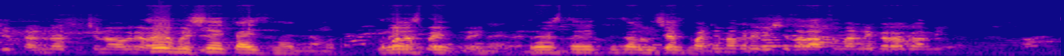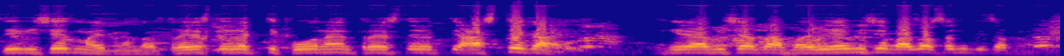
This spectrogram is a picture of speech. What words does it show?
जे त्यांना सूचना वगैरे तो व्हायला विषय पाहिजे काहीच माहीत नाही मला तुम्हालाच त्रयस्थ माहीत नाही. त्रयस्थ व्यक्तीचा विषय पाठीमागे विषय झाला असं मान्य करावं का आम्ही? ते विषयच माहीत नाही मला त्रयस्थ व्यक्ती कोण आहे आणि त्रयस्थ व्यक्ती असते काय? हे या विषयाचा हे विषय बाजार समितीचा नाही.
